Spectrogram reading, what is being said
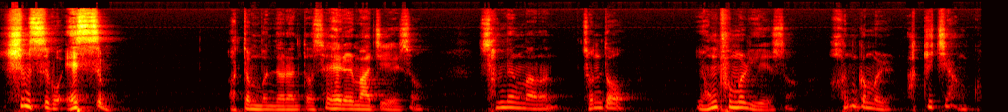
힘쓰고 애씀. 어떤 분들은 또 새해를 맞이해서 300만 원 전도 용품을 위해서 헌금을 아끼지 않고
